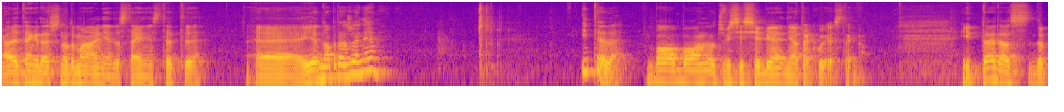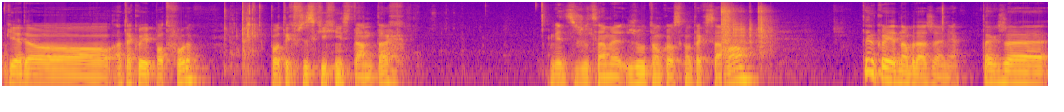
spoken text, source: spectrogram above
Ale ten gracz normalnie dostaje niestety e, jedno obrażenie. I tyle, bo, bo on oczywiście siebie nie atakuje z tego. I teraz dopiero atakuje potwór po tych wszystkich instantach. Więc rzucamy żółtą kostką tak samo. Tylko jedno obrażenie. Także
